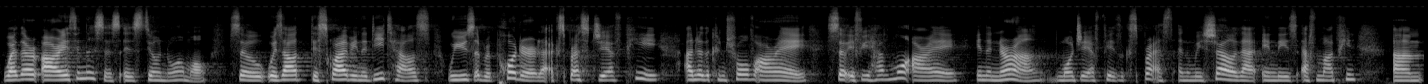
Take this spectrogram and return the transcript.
whether RA synthesis is still normal. So without describing the details, we use a reporter that expresses GFP under the control of RA. So if you have more RA in the neuron, more GFP is expressed. And we show that in these FMRP um,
